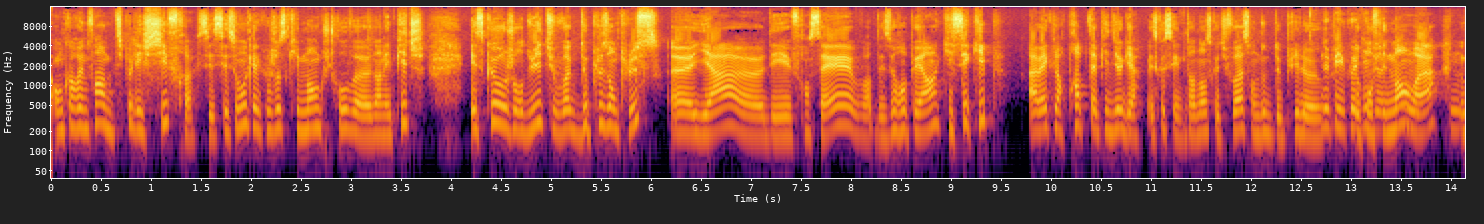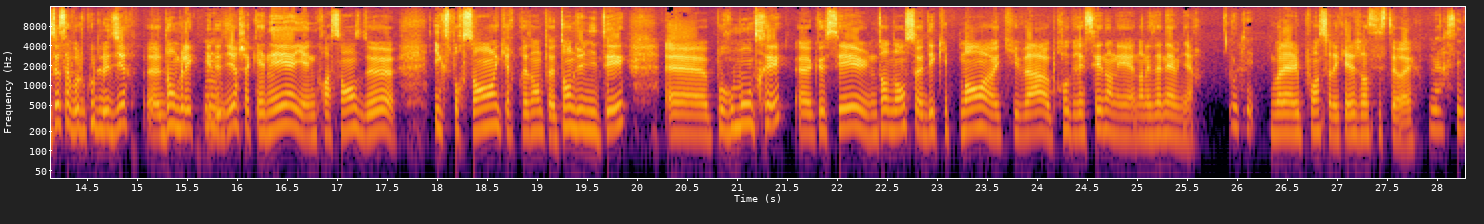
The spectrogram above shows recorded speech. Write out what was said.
encore une fois, un petit peu les chiffres. C'est souvent quelque chose qui manque, je trouve, euh, dans les pitchs. Est-ce qu'aujourd'hui, tu vois que de plus en plus, euh, il y a euh, des Français, voire des Européens, qui s'équipent avec leur propre tapis de yoga? Est-ce que c'est une tendance que tu vois sans doute depuis le, Depuis le le Covid. confinement voilà. Mm. Donc ça, ça vaut le coup de le dire euh, d'emblée et de Mm. dire chaque année, il y a une croissance de X% qui représente tant d'unités euh, pour montrer euh, que c'est une tendance d'équipement qui va progresser dans les, dans les années à venir. Ok, Voilà les points sur lesquels j'insisterai. merci.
